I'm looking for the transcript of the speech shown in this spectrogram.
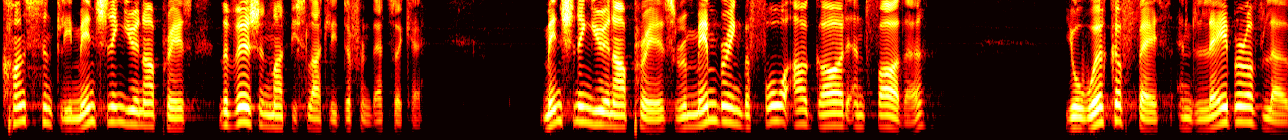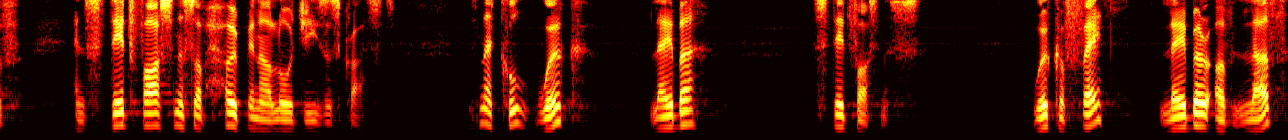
constantly mentioning you in our prayers. The version might be slightly different, that's okay. Mentioning you in our prayers, remembering before our God and Father your work of faith and labor of love and steadfastness of hope in our Lord Jesus Christ. Isn't that cool? Work, labor, steadfastness. Work of faith, labor of love,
